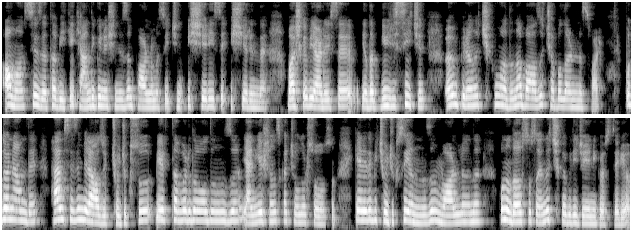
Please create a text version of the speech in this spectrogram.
Ama siz de tabii ki kendi güneşinizin parlaması için iş yeri ise iş yerinde, başka bir yerde ise ya da birisi için ön plana çıkma adına bazı çabalarınız var. Bu dönemde hem sizin birazcık çocuksu bir tavırda olduğunuzu yani yaşınız kaç olursa olsun gene de bir çocuksu yanınızın varlığını bunu da Ağustos ayında çıkabileceğini gösteriyor.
